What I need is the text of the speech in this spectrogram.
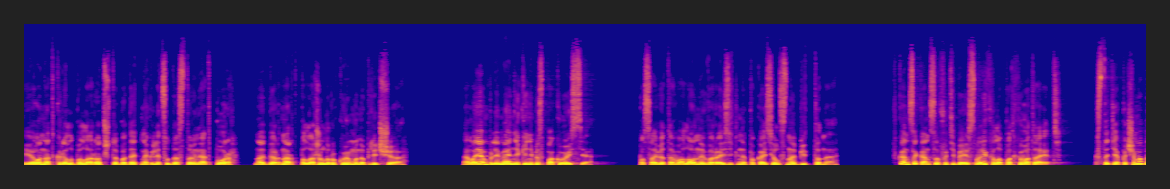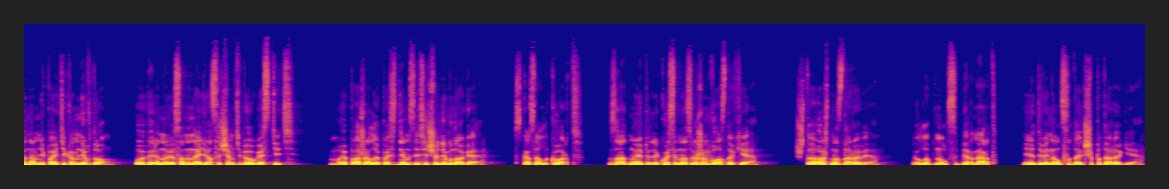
и он открыл было рот, чтобы дать наглецу достойный отпор, но Бернард положил руку ему на плечо. «О моем племяннике не беспокойся», — посоветовал он и выразительно покосился на Биттона. «В конце концов, у тебя и своих хлопот хватает. Кстати, а почему бы нам не пойти ко мне в дом? Уверен, у Исана найдется, чем тебя угостить. Мы, пожалуй, посидим здесь еще немного», — сказал Корт. «Заодно и перекусим на свежем воздухе». «Что ж, на здоровье», — улыбнулся Бернард и двинулся дальше по дороге.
